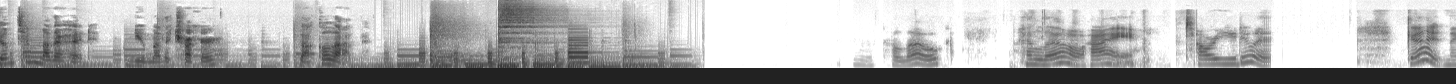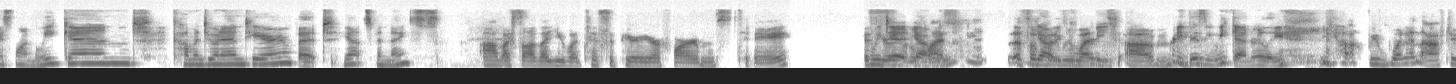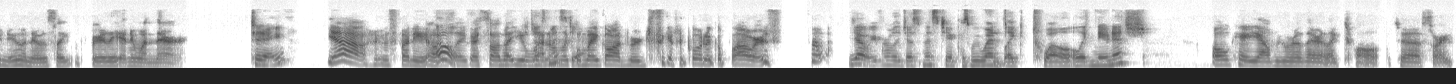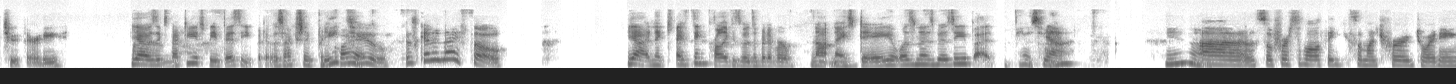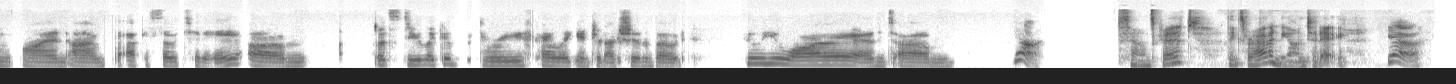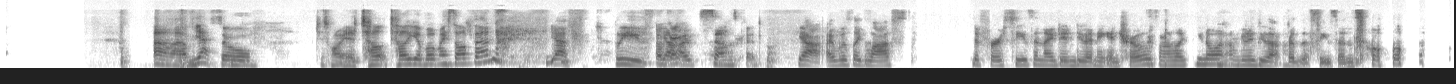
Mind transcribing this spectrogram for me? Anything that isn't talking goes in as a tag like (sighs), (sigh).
Welcome to Motherhood, new mother trucker. Buckle up. Hello, Hello, hi. how are you doing? Good. Nice long weekend coming to an end here, but yeah, it's been nice. Um, I saw that you went to Superior Farms today. With We did, yeah, one. was- That's so yeah, funny. was We went. pretty- um, Pretty busy weekend, really. (laughs) yeah, we went in the afternoon. It was like barely anyone there. Today? Yeah, it was funny. I was Oh, like, I saw that you we went. I'm like, missed oh my god, we're just gonna go in a couple hours. Yeah, we probably just missed you because we went like 12, like noonish. Okay, yeah, we were there like twelve to sorry, two thirty. Yeah, I was Um, expecting it to be busy, but it was actually pretty Me quiet. too. It was kind of nice though. Yeah, and I I think probably because it was a bit of a not nice day, it wasn't as busy, but it was Yeah. Yeah. Uh, so first of all, thank you so much for joining on um, the episode today. Um, let's do like a brief kind of like introduction about who you are and um, yeah, Sounds good. Thanks for having me on today. yeah. Um, yeah, so just want me to tell tell you about myself then? Yes, (laughs) please. Okay, Yeah, I sounds good. yeah, I was like last the first season I didn't do any intros and I'm like, you know what, I'm gonna do that for this season. (laughs) So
